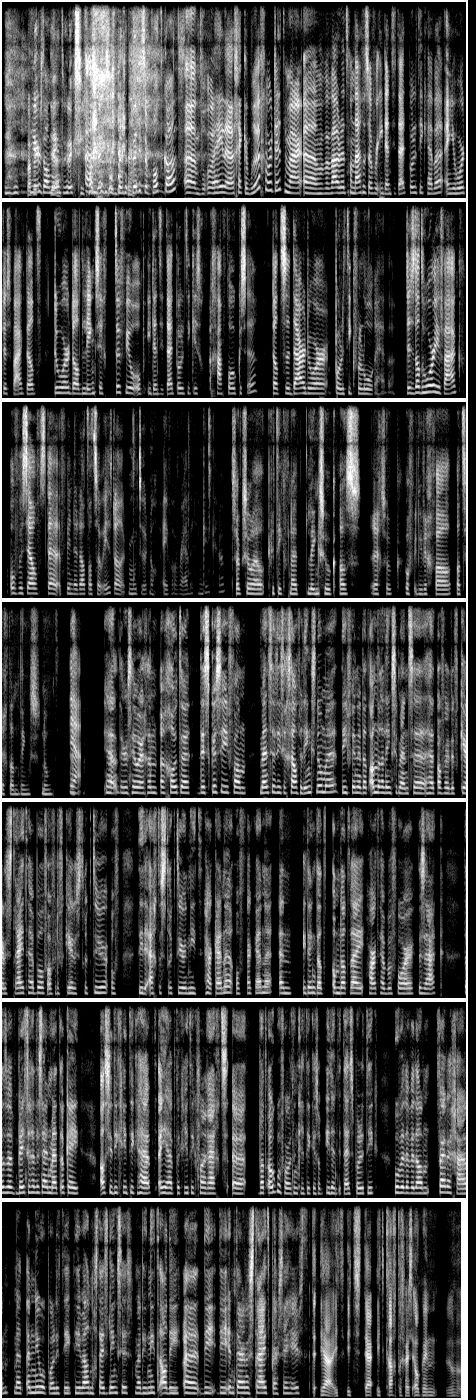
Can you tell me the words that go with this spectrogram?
Maar hier is dan de introductie van deze, deze podcast. Eh, een hele gekke brug wordt dit. Maar ehm, we wouden het vandaag dus over identiteitspolitiek hebben. En je hoort dus vaak dat doordat links zich te veel op identiteitspolitiek is gaan focussen, dat ze daardoor politiek verloren hebben. Dus dat hoor je vaak. Of we zelf stellen, vinden dat dat zo is, daar moeten we het nog even over hebben, denk ik. Dus ook zowel kritiek vanuit linkshoek als rechtshoek. Of in ieder geval wat zich dan links noemt. Ja, Ja, er is heel erg een, een grote discussie van mensen die zichzelf links noemen, die vinden dat andere linkse mensen het over de verkeerde strijd hebben of over de verkeerde structuur of die de echte structuur niet herkennen of herkennen. En ik denk dat omdat wij hard hebben voor de zaak, dat we bezig willen zijn met oké, als je die kritiek hebt en je hebt de kritiek van rechts, uh, wat ook bijvoorbeeld een kritiek is op identiteitspolitiek, hoe willen we dan verder gaan met een nieuwe politiek die wel nog steeds links is, maar die niet al die, uh, die, die interne strijd per se heeft? Ja, iets, iets, iets krachtigers, ook in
